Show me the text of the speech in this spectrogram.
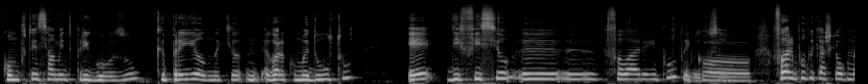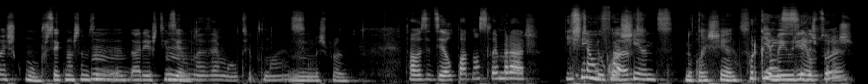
como potencialmente perigoso, que para ele, naquele, agora como adulto, é difícil eh, eh, falar em público. Público, ou- falar em público acho que é o mais comum, por isso é que nós estamos a- a dar este exemplo. Mas é múltiplo, não é? Sim. Mas pronto. Estavas a dizer, ele pode não se lembrar. Isto Sim, é um no consciente. No consciente. Porque E a maioria das sempre- pessoas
